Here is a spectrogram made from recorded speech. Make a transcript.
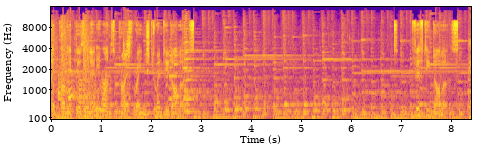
The product is in anyone's price range $20. $50.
